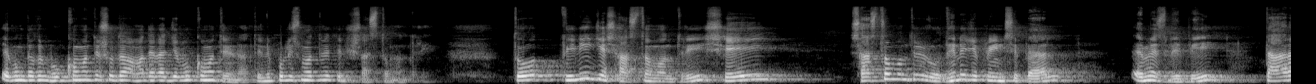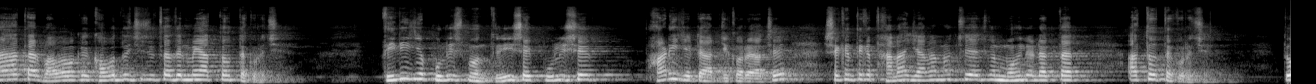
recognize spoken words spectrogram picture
এবং তখন মুখ্যমন্ত্রী শুধু আমাদের রাজ্যে মুখ্যমন্ত্রী না, তিনি পুলিশ মন্ত্রী, তিনি স্বাস্থ্যমন্ত্রী। তো তিনি যে স্বাস্থ্যমন্ত্রী, সেই স্বাস্থ্যমন্ত্রীর অধীনে যে প্রিন্সিপাল এমএসভিপি তারা তার বাবা মাকে খবর দিয়েছে যে তাদের মেয়ে আত্মহত্যা করেছে। তিনি যে পুলিশ মন্ত্রী, সেই পুলিশের ফাঁড়ি যেটা আর্জি করে আছে, সেখান থেকে থানায় জানানো হচ্ছে একজন মহিলা ডাক্তার আত্মহত্যা করেছে। তো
